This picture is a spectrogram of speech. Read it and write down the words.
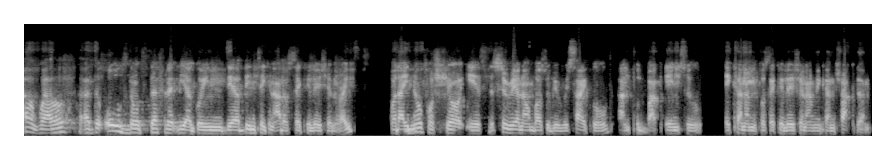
Oh well uh, the old notes definitely are going they are being taken out of circulation right? What i know for sure is the serial numbers will be recycled and put back into economy for circulation and we can track them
